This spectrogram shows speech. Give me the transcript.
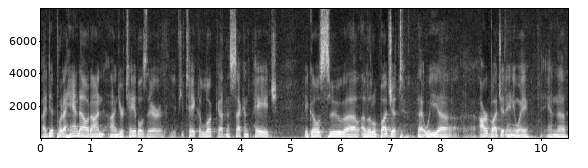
I did put a handout on, on your tables there. If you take a look on the second page, it goes through uh, a little budget that we, uh, our budget anyway, and the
